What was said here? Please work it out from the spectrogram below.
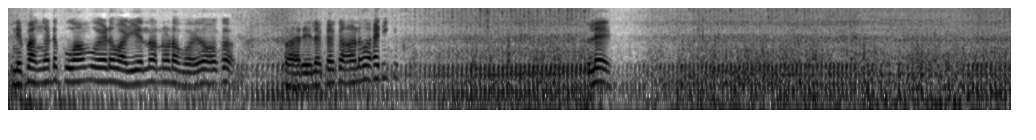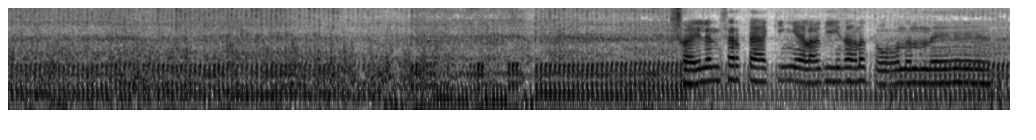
ഇനിയിപ്പോൾ അങ്ങോട്ട് പോകാൻ പോയാണ് വഴിയെന്ന് പറഞ്ഞൂടെ. പോയി നോക്കാം. ആരെയിലൊക്കെ കാണുമായിരിക്കും. അല്ലേ? സൈലൻസർ പാക്കിംഗ് ഇളവി എന്നാണ് തോന്നുന്നത്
